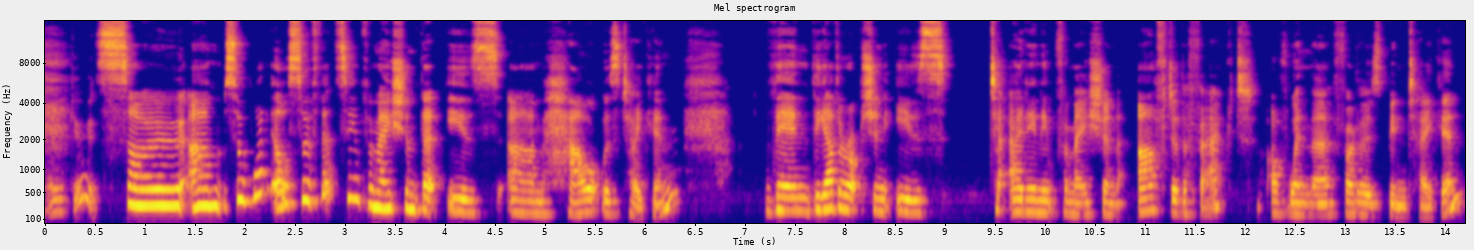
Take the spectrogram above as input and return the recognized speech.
Very good. So, um, so what else? So, if that's the information that is um, how it was taken, then the other option is to add in information after the fact of when the photo's been taken,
